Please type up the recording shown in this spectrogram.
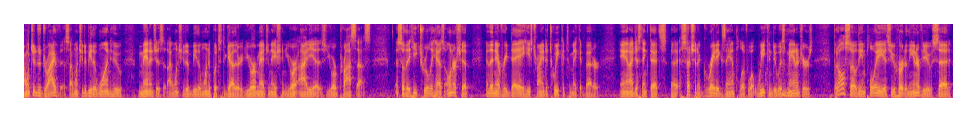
I want you to drive this. I want you to be the one who manages it. I want you to be the one who puts it together. Your imagination, your ideas, your process so that he truly has ownership. And then every day he's trying to tweak it to make it better. And I just think that's uh, such an, a great example of what we can do as managers. But also, the employee, as you heard in the interview, said,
